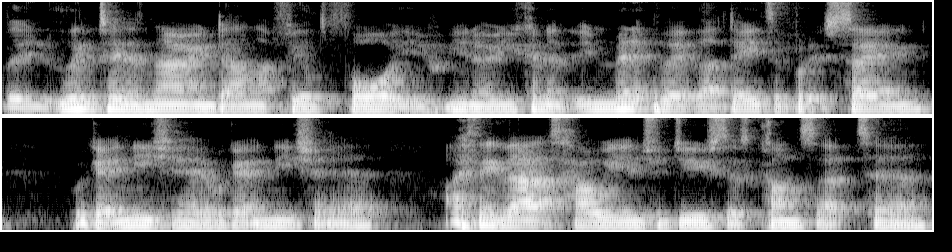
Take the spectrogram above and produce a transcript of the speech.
that LinkedIn is narrowing down that field for you. You know, you can you manipulate that data, but it's saying we're getting niche here, we're getting niche here. I think that's how we introduce this concept to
